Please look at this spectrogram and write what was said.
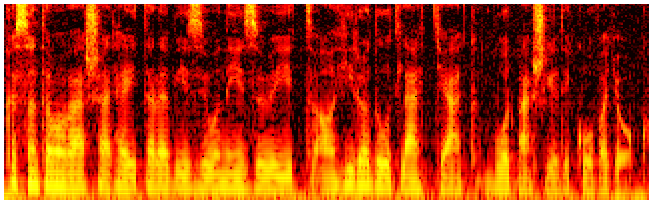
Köszöntöm a Vásárhelyi Televízió nézőit, a híradót látják, Borbás Ildikó vagyok.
